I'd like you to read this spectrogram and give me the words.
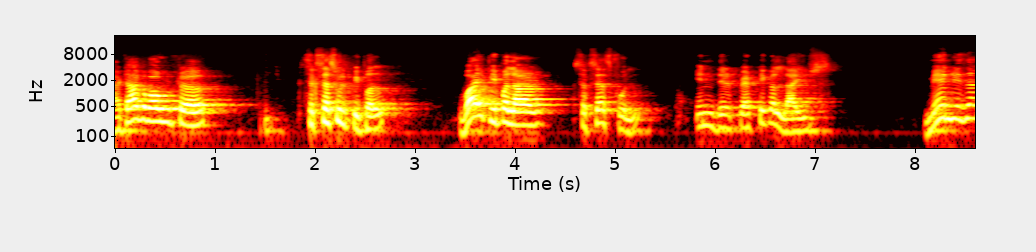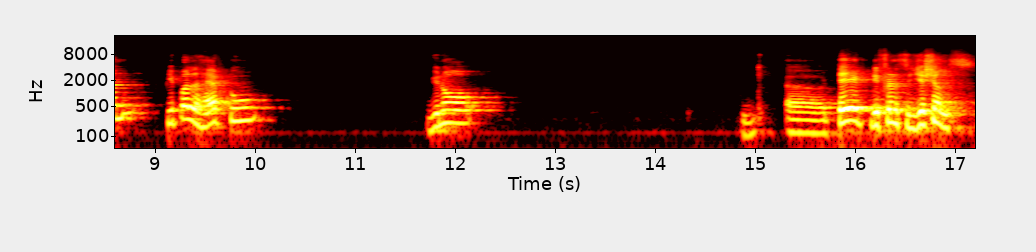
I talk about uh, successful people, why people are successful in their practical lives. Main reason people have to, you know, uh, take different suggestions.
